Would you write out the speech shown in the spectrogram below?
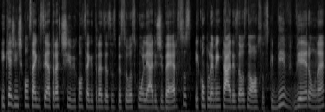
e que a gente consegue ser atrativo e consegue trazer essas pessoas com olhares diversos e complementares aos nossos, que viveram né,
